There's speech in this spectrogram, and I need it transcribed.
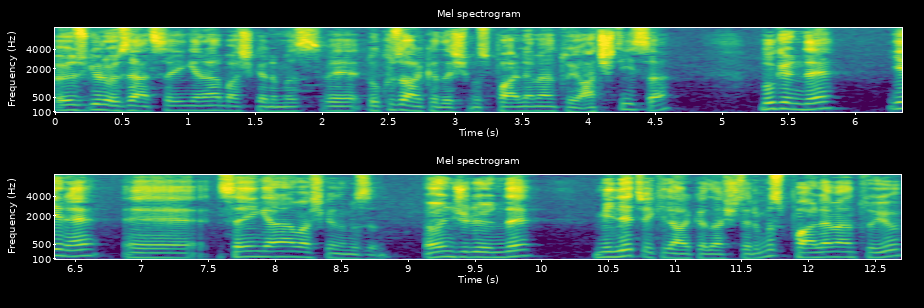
Özgür Özel Sayın Genel Başkanımız ve 9 arkadaşımız parlamentoyu açtıysa bugün de yine e, Sayın Genel Başkanımızın öncülüğünde milletvekili arkadaşlarımız parlamentoyu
